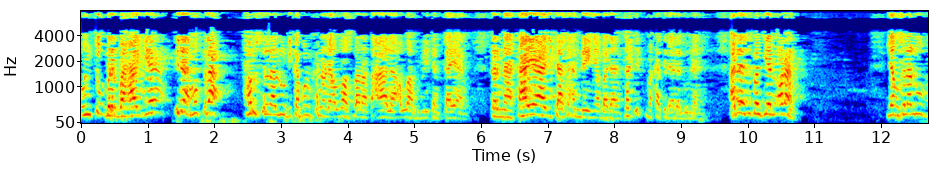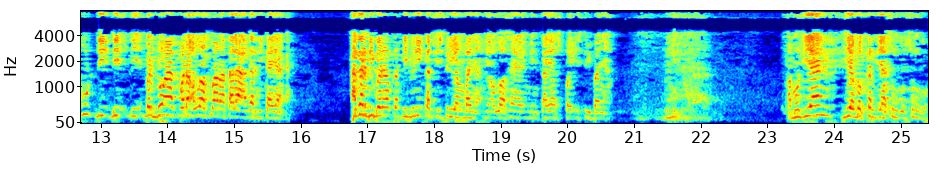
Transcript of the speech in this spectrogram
untuk berbahagia tidak mutlak harus selalu dikabulkan oleh Allah Subhanahu wa taala. Allah diberikan kekayaan. Karena kaya jika seandainya badan sakit maka tidak ada gunanya. Ada sebagian orang yang selalu di, di, di, berdoa kepada Allah Subhanahu wa taala agar dikayakan. Agar diberikan istri yang banyak. Ya Allah, saya ingin kaya supaya istri banyak. Kemudian dia bekerja sungguh-sungguh.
